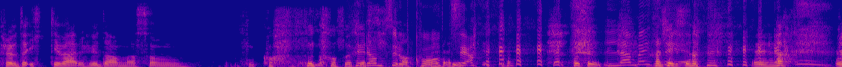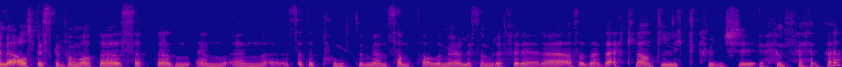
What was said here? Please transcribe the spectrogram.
prøvd å ikke være hun dama som Ramser opp quotes, ja. La meg se! Liksom, ja, eller alltid skal på en måte sette, en, en, en, sette, et punktum med en samtale med å liksom referere altså det, det, er et eller annet litt cringy med det.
